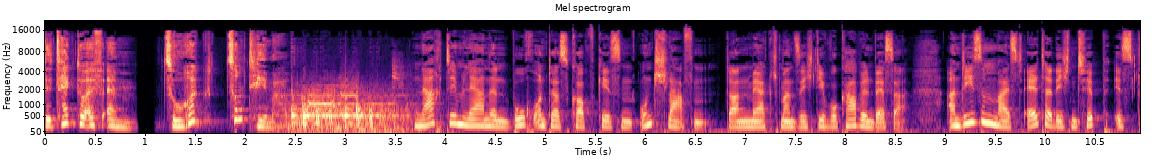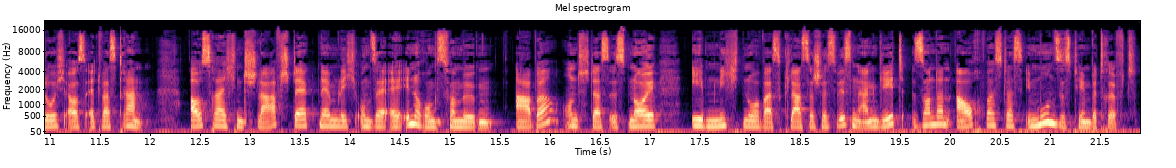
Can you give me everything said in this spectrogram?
Detektor FM. Zurück zum Thema. Nach dem Lernen Buch unters Kopfkissen und Schlafen. Dann merkt man sich die Vokabeln besser. An diesem meist elterlichen Tipp ist durchaus etwas dran. Ausreichend Schlaf stärkt nämlich unser Erinnerungsvermögen. Aber, und das ist neu, eben nicht nur was klassisches Wissen angeht, sondern auch was das Immunsystem betrifft.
